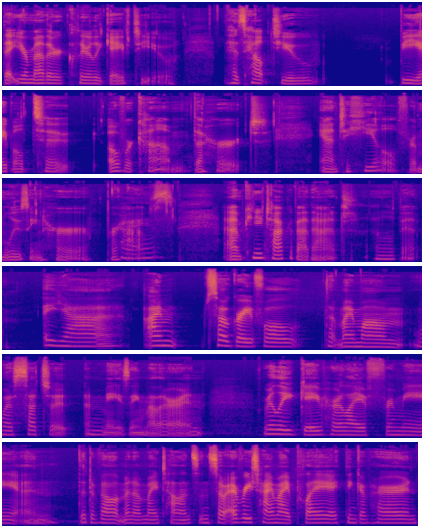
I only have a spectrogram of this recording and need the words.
that your mother clearly gave to you has helped you be able to overcome the hurt and to heal from losing her, perhaps. Um, can you talk about that a little bit? Yeah, I'm so grateful that my mom was such an amazing mother and really gave her life for me and the development of my talents. And so every time I play, I think of her, and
